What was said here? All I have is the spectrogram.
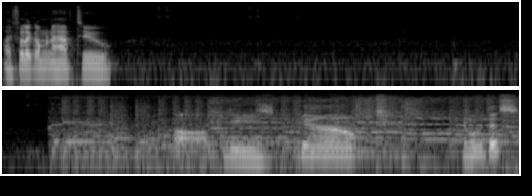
I feel like I'm gonna have to... Oh, please don't. Can I move this?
